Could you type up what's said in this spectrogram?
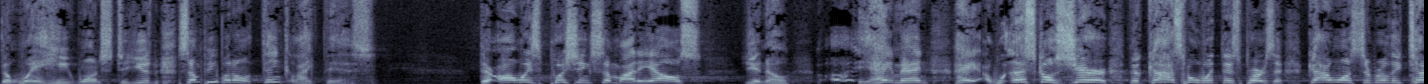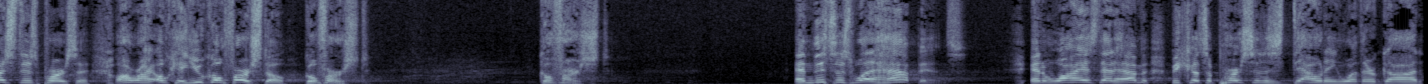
the way He wants to use me. Some people don't think like this. They're always pushing somebody else, you know, oh, hey man, hey, let's go share the gospel with this person. God wants to really touch this person. All right, okay, you go first though. Go first. Go first. And this is what happens. And why is that happening? Because a person is doubting whether God,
